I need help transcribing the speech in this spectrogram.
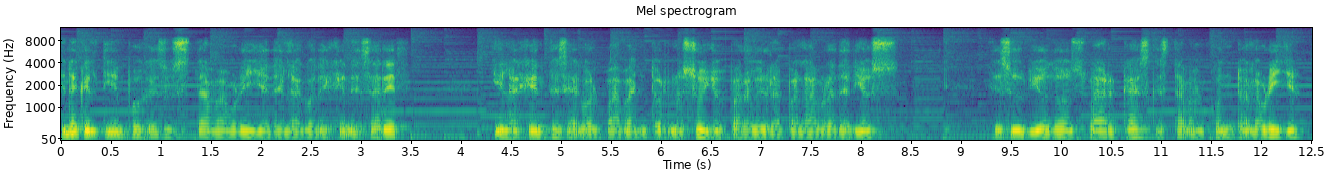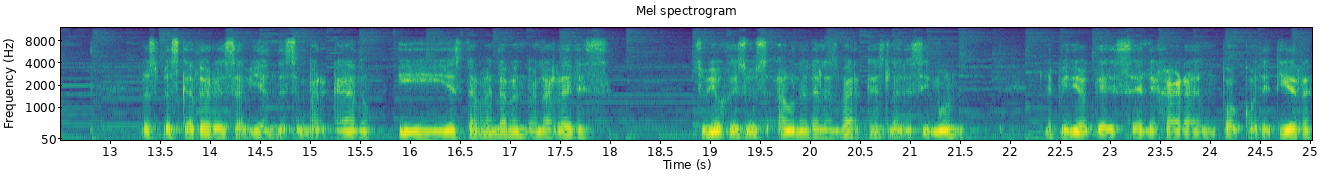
En aquel tiempo Jesús estaba a orilla del lago de Genezaret, y la gente se agolpaba en torno suyo para oír la palabra de Dios. Jesús vio dos barcas que estaban junto a la orilla. Los pescadores habían desembarcado y estaban lavando las redes. Subió Jesús a una de las barcas, la de Simón, le pidió que se alejara un poco de tierra,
